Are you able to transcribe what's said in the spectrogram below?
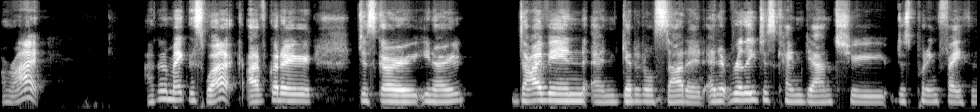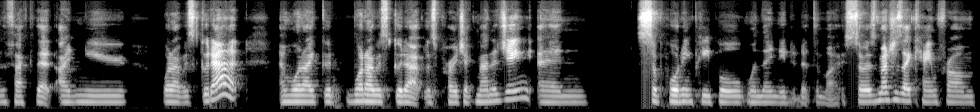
all right, I've got to make this work. I've got to just go, you know, dive in and get it all started. And it really just came down to just putting faith in the fact that I knew what I was good at and what I good what I was good at was project managing and supporting people when they needed it the most. So as much as I came from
